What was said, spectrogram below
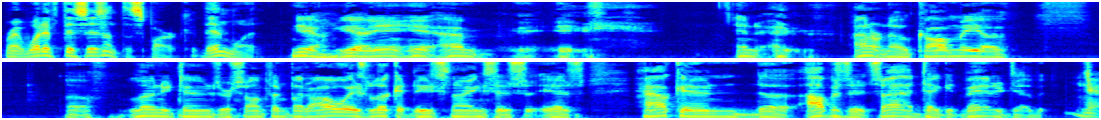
Right? What if this isn't the spark? Then what? Yeah, yeah, yeah. I'm, it, and uh, I don't know. Call me a, a Looney Tunes or something, but I always look at these things as as how can the opposite side take advantage of it? yeah.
